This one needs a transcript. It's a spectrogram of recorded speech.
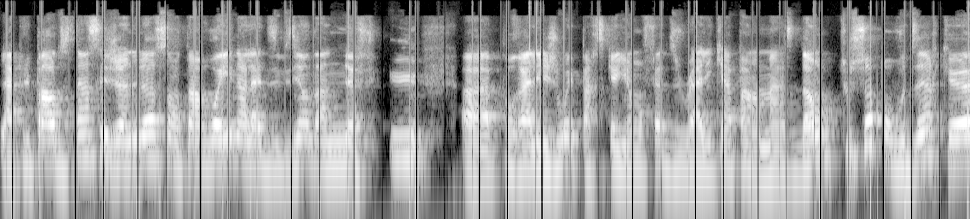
La plupart du temps, ces jeunes-là sont envoyés dans la division dans le 9U euh, pour aller jouer parce qu'ils ont fait du Rally Cap en masse. Donc, tout ça pour vous dire que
